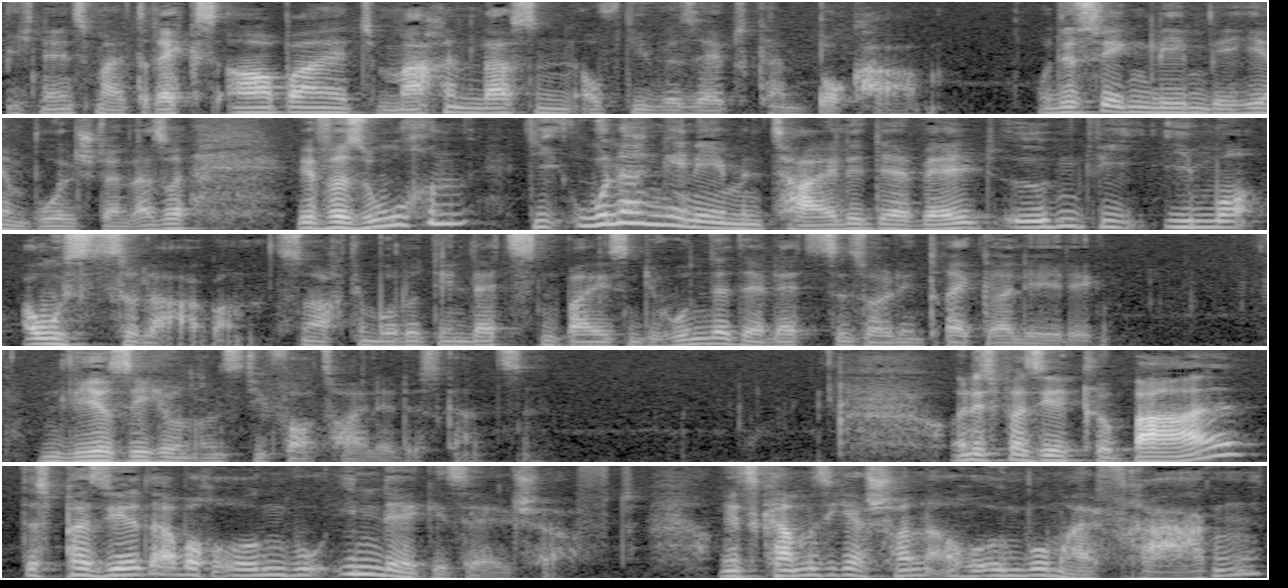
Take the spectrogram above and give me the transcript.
ich nenne es mal Drecksarbeit, machen lassen, auf die wir selbst keinen Bock haben. Und deswegen leben wir hier im Wohlstand. Also wir versuchen, die unangenehmen Teile der Welt irgendwie immer auszulagern. So nach dem Motto, den letzten beißen die Hunde, der letzte soll den Dreck erledigen. Und wir sichern uns die Vorteile des Ganzen. Und es passiert global, das passiert aber auch irgendwo in der Gesellschaft. Und jetzt kann man sich ja schon auch irgendwo mal fragen,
